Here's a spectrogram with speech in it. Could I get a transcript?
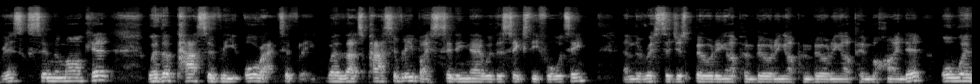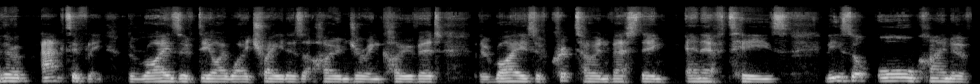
risks in the market, whether passively or actively, whether that's passively by sitting there with a 60 40 and the risks are just building up and building up and building up in behind it, or whether actively the rise of DIY traders at home during COVID, the rise of crypto investing, NFTs, these are all kind of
